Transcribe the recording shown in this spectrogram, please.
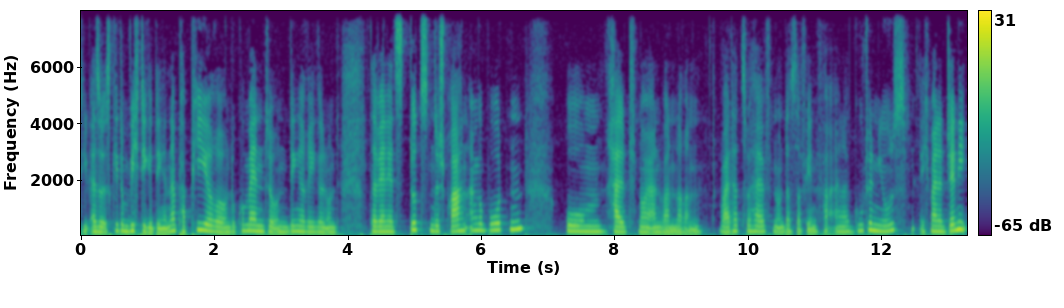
die, also es geht um wichtige Dinge, ne? Papiere und Dokumente und Dinge regeln und da werden jetzt Dutzende Sprachen angeboten um halt Neuanwanderern weiterzuhelfen. Und das ist auf jeden Fall eine gute News. Ich meine, Jenny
